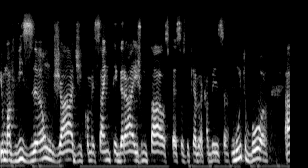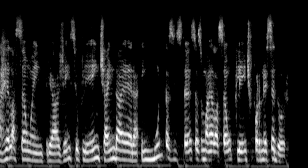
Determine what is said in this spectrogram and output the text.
e uma visão já de começar a integrar e juntar as peças do quebra-cabeça muito boa. A relação entre a agência e o cliente ainda era, em muitas instâncias, uma relação cliente-fornecedor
